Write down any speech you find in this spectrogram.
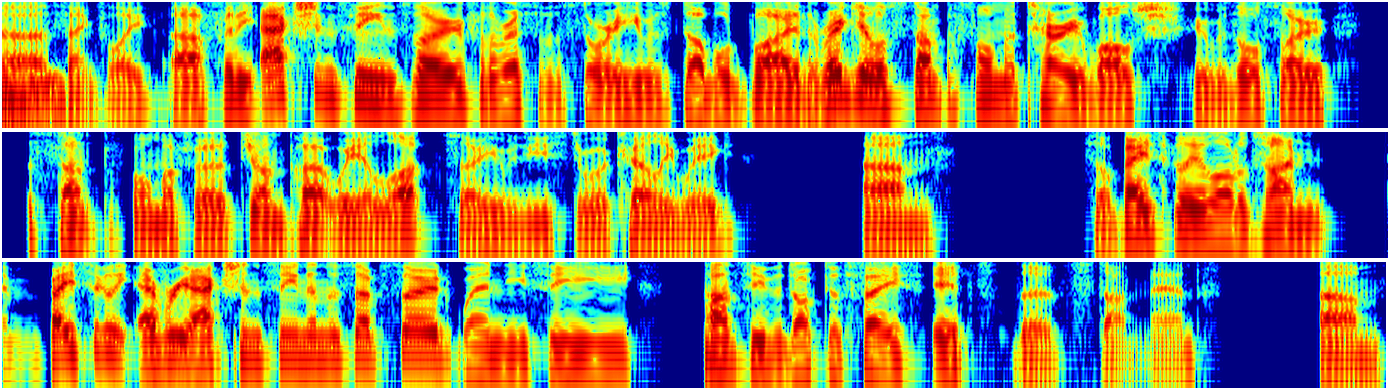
Uh, Mhm. thankfully. Uh, for the action scenes, though, for the rest of the story, he was doubled by the regular stunt performer Terry Walsh, who was also the stunt performer for Jon Pertwee a lot, so he was used to a curly wig. Um, so basically, a lot of the time, basically every action scene in this episode, when you see can't see the Doctor's face, it's the stunt man. Um,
